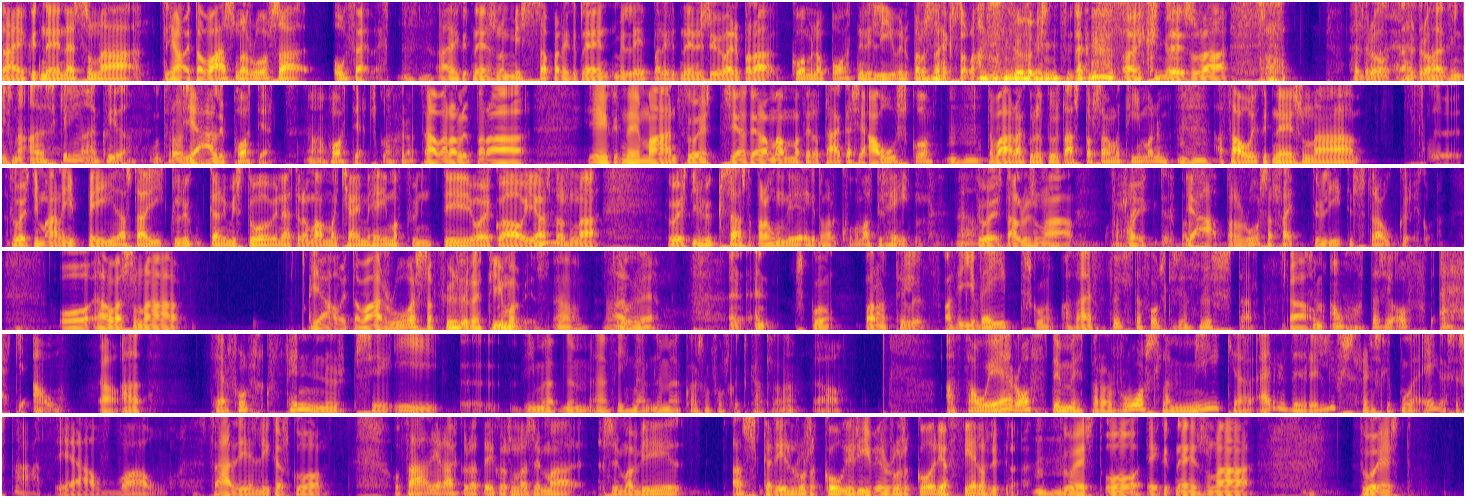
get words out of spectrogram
það einhvern veginn er svona já, þetta var svona rosa óþægilegt. Að einhvern veginn svona missa bara einhvern veginn, mér leið bara einhvern veginn og ég væri bara komin á botnin í lífinu bara sex ára, þú veist. Og einhvern veginn svona heldur þú að hafi fengið svona aðskilna að kvíða út frá þessu? já, alveg potjett Já. potjett, sko, Akkurat. það var alveg bara ég einhvern veginn mann, þú veist síðan þegar að mamma fyrir að taka sig á, sko það var akkurat, þú veist, alltaf sama tímanum að þá einhvern veginn svona þú veist, ég man að ég beið alltaf í glugganum í stofinu eftir að mamma kæmi heim að fundi og eitthvað og ég alltaf svona þú veist, ég hugsa alltaf bara, hún er ekkert að fara að koma aftur heim, Já. þú veist, alveg svona Hræddur bara. já, bara rosa hrættur lítill strákur eitthvað. Og það var svona já, þetta var rosa fyrðulegt tímabil. Já, ég trúi því. En, en sko, bara til að því ég veit sko að það er fullt af fólki sem hlustar Já. sem átta sig oft ekki á Já. að þegar fólk finnur sig í uh, vímuefnum eða fíknefnum eða hvað sem fólk vil kalla það já, að þá er oft um mitt bara rosalega mikið af erfiðri lífsreynslu búið að eiga sér stað. Já, vá. Það er líka sko og það er akkurat eitthvað svona sem að, sem að við alkar erum rosa góðir í, við erum rosa góðir í að fjela hlutina, þú veist og einhvern veginn svona þú veist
